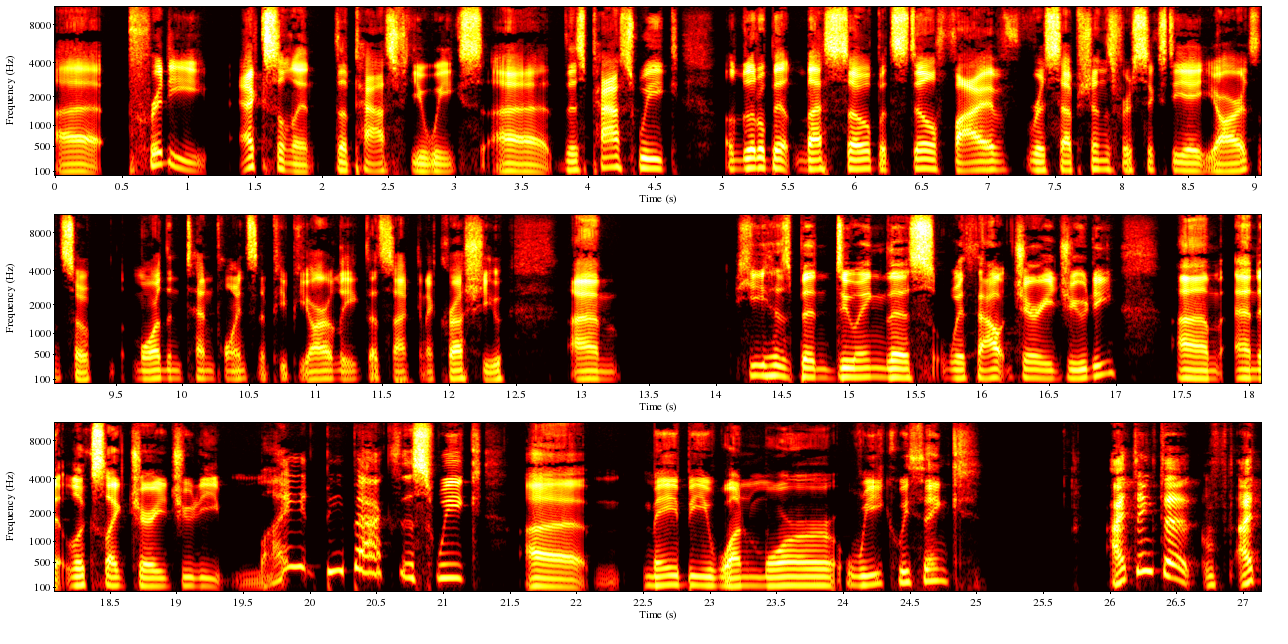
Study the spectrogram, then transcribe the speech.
uh, pretty excellent the past few weeks. Uh, this past week, a little bit less so, but still five receptions for 68 yards. And so more than 10 points in a PPR league. That's not going to crush you. Um, he has been doing this without Jerry Jeudy. Um, and it looks like Jerry Jeudy might be back this week. Uh, maybe one more week, we think. I think that I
